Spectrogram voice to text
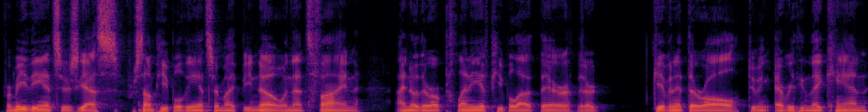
For me, the answer is yes. For some people, the answer might be no, and that's fine. I know there are plenty of people out there that are giving it their all, doing everything they can,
